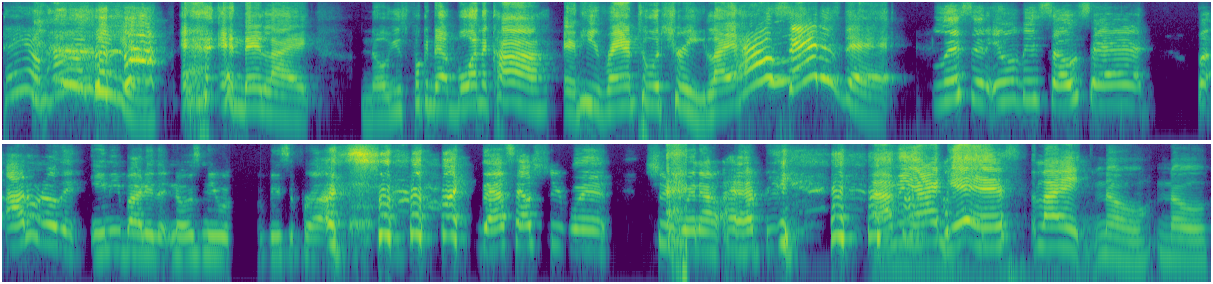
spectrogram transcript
damn, how I get here? and, and they like, no, you spoke to that boy in the car and he ran to a tree. Like, how sad is that? Listen, it would be so sad, but I don't know that anybody that knows me would be surprised. like that's how she went. She went out happy. I mean, I guess. Like, no, no.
